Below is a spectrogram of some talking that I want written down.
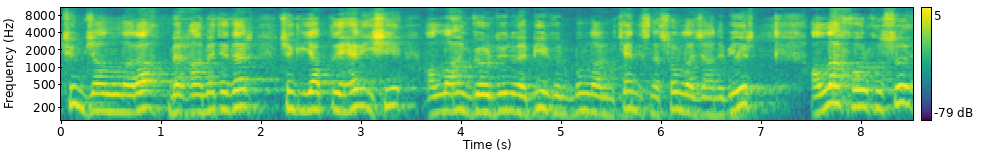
tüm canlılara merhamet eder. Çünkü yaptığı her işi Allah'ın gördüğünü ve bir gün bunların kendisine sorulacağını bilir. Allah korkusu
